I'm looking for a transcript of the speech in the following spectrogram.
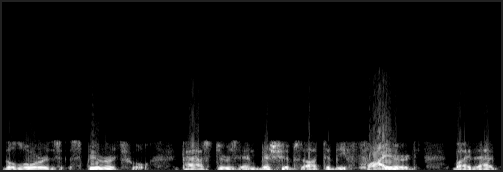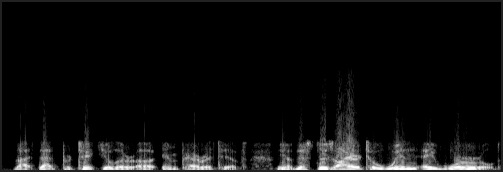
the Lord's spiritual pastors and bishops ought to be fired by that that, that particular uh, imperative. You know, this desire to win a world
